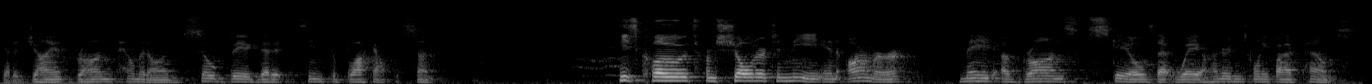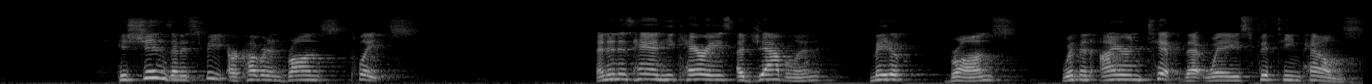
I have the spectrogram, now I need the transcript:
He's got a giant bronze helmet on, so big that it seems to block out the sun. He's clothed from shoulder to knee in armor made of bronze scales that weigh 125 pounds. His shins and his feet are covered in bronze plates. And in his hand he carries a javelin made of bronze with an iron tip that weighs 15 pounds.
